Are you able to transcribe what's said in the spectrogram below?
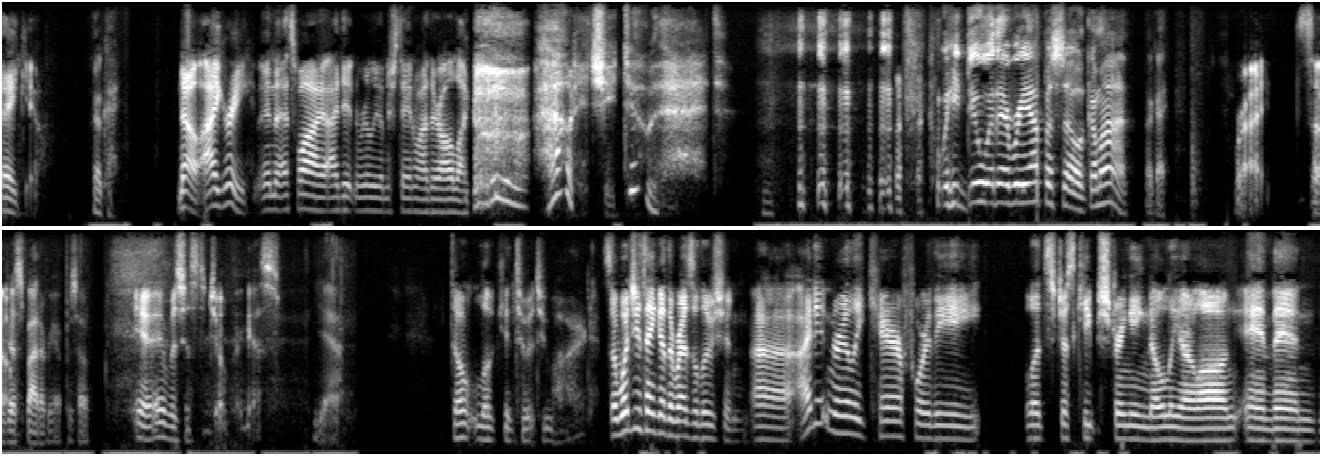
Thank you. Okay. No, I agree, and that's why I didn't really understand why they're all like, "How did she do that?" we do it every episode. Come on. Okay. Right. So So just about every episode. yeah, it was just a joke, I guess. Yeah. Don't look into it too hard. So, what do you think of the resolution? Uh, I didn't really care for the let's just keep stringing Noli along, and then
